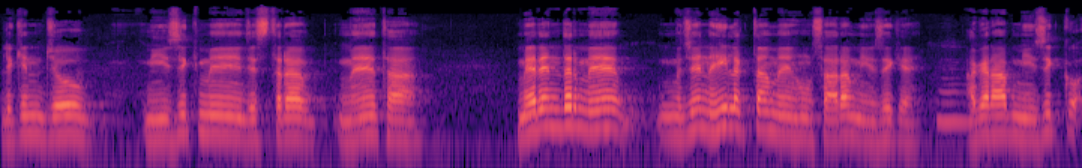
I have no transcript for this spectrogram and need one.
لیکن جو میوزک میں جس طرح میں تھا میرے اندر میں مجھے نہیں لگتا میں ہوں سارا میوزک ہے۔ اگر آپ میوزک کو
